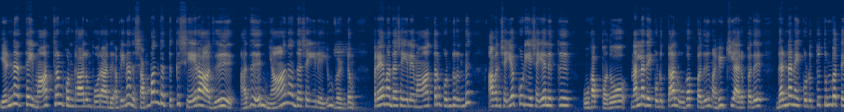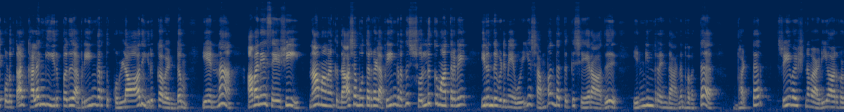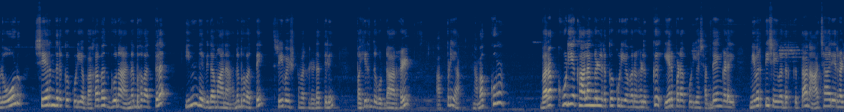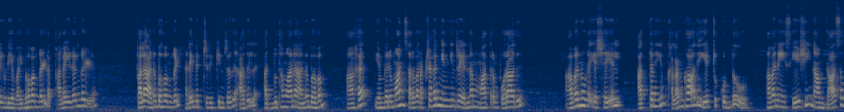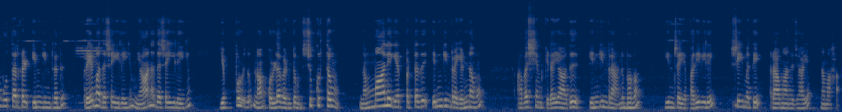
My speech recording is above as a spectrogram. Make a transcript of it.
எண்ணத்தை மாத்திரம் கொண்டாலும் போராது. அப்படின்னா அந்த சம்பந்தத்துக்கு சேராது. அது ஞான தசையிலேயும் வேண்டும். பிரேம தசையிலே மாத்திரம் கொண்டிருந்து அவன் செய்யக்கூடிய செயலுக்கு உகப்பதோ நல்லதை கொடுத்தால் உகப்பது மகிழ்ச்சியா இருப்பது தண்டனை கொடுத்து துன்பத்தை கொடுத்தால் கலங்கி இருப்பது அப்படிங்கிறது கொள்ளாது இருக்க வேண்டும். ஏன்னா அவனே சேஷி நாம் அவனுக்கு தாசபூத்தர்கள் அப்படிங்கிறது சொல்லுக்கு மாத்திரமே இருந்து விடுமே ஒழிய சம்பந்தத்துக்கு சேராது. என்கின்ற இந்த அனுபவத்தை பட்டர் ஸ்ரீ வைஷ்ணவ அடியார்களோடு சேர்ந்திருக்கக்கூடிய பகவத்குண அனுபவத்தில் இந்த விதமான அனுபவத்தை ஸ்ரீ வைஷ்ணவர்களிடத்திலே பகிர்ந்து கொண்டார்கள். அப்படியா? நமக்கும் வரக்கூடிய காலங்கள் இருக்கக்கூடியவர்களுக்கு ஏற்படக்கூடிய சந்தேகங்களை நிவர்த்தி செய்வதற்குத்தான் ஆச்சாரியர்களினுடைய வைபவங்களில் பல இடங்களில் பல அனுபவங்கள் நடைபெற்றிருக்கின்றது. அதில் அற்புதமான அனுபவம் ஆக எம்பெருமான் சர்வரக்ஷகன் என்கின்ற எண்ணம் மாத்திரம் போராது அவனுடைய செயல் அத்தனையும் கலங்காது ஏற்றுக்கொண்டு அவனை சேஷி நாம் தாசபூத்தர்கள் என்கின்றது பிரேம தசையிலேயும் ஞான தசையிலேயும் எப்பொழுதும் நாம் கொள்ள வேண்டும். சுக்குர்த்தம் நம்மாலே ஏற்பட்டது என்கின்ற எண்ணமும் அவசியம் கிடையாது என்கின்ற அனுபவம் இன்றைய பதிவிலே. ஸ்ரீமதே ராமானுஜாய நமகா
